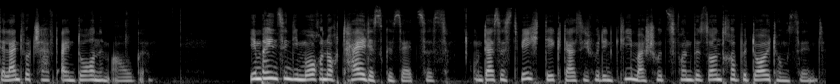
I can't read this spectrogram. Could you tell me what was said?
der Landwirtschaft ein Dorn im Auge. Immerhin sind die Moore noch Teil des Gesetzes. Und das ist wichtig, da sie für den Klimaschutz von besonderer Bedeutung sind.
